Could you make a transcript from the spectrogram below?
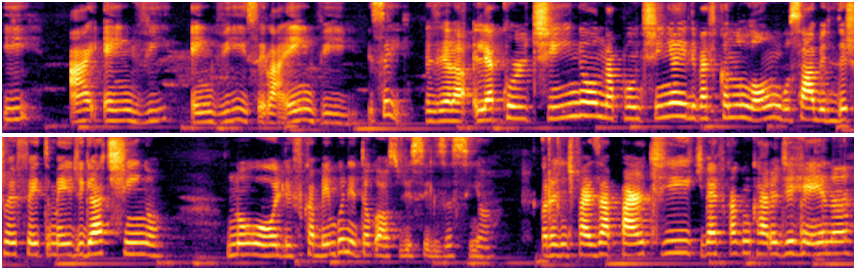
E I envy, envy, sei lá, envy, isso aí. Ele é curtinho na pontinha ele vai ficando longo, sabe? Ele deixa um efeito meio de gatinho no olho, fica bem bonito. Eu gosto de cílios assim, ó. Agora a gente faz a parte que vai ficar com cara de rena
